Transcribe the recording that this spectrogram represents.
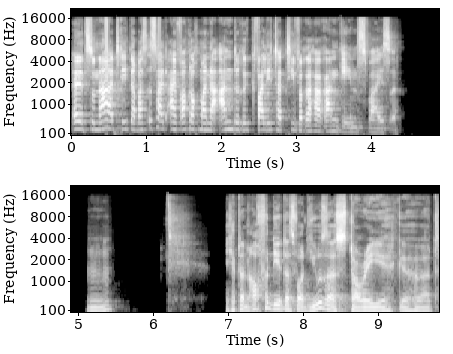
äh, zu nahe treten, aber es ist halt einfach noch mal eine andere, qualitativere Herangehensweise. Mhm. Ich habe dann auch von dir das Wort User Story gehört,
